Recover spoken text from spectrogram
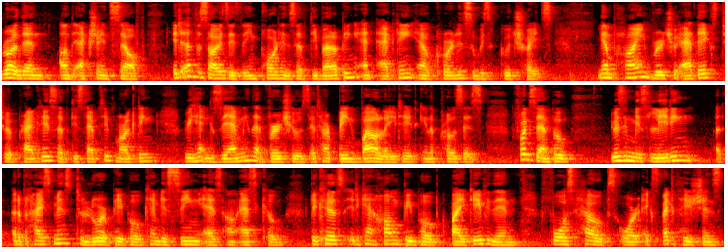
rather than on the action itself. It emphasizes the importance of developing and acting in accordance with good traits. In applying virtue ethics to a practice of deceptive marketing, we can examine the virtues that are being violated in the process. For example, using misleading uh, advertisements to lure people can be seen as unethical because it can harm people by giving them false hopes or expectations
